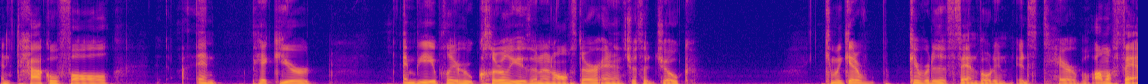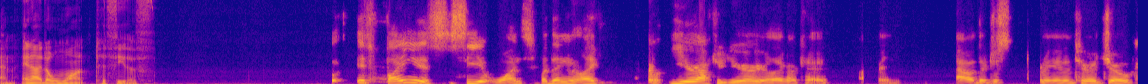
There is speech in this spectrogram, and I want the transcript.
and Tacko Fall and pick your NBA player who clearly isn't an all star and it's just a joke. Can we get a, get rid of this fan voting? It's terrible. I'm a fan and I don't want to see this. it's funny to see it once, but then like year after year, you're like, okay. I mean, now they're just turning it into a joke.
